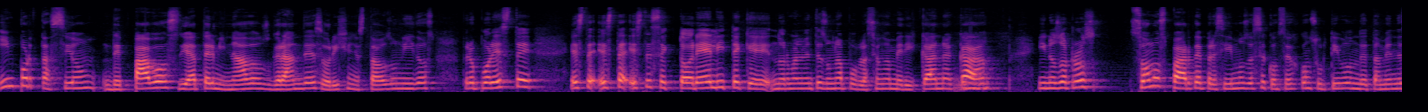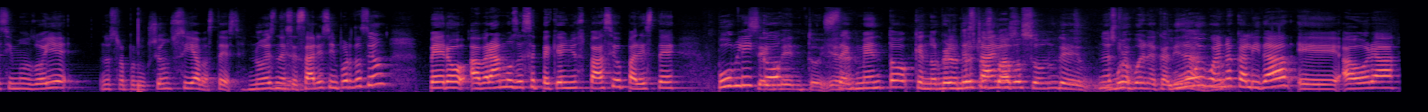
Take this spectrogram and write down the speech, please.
importación de pavos ya terminados, grandes, origen Estados Unidos, pero por este, este, este, este sector élite que normalmente es una población americana acá, y nosotros somos parte, presidimos de ese consejo consultivo donde también decimos, oye, nuestra producción sí abastece, no es necesaria esa importación, pero abramos ese pequeño espacio para este público segmento, segmento que normalmente Pero nuestros pavos son de muy buena calidad. Muy buena calidad. Eh, ahora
